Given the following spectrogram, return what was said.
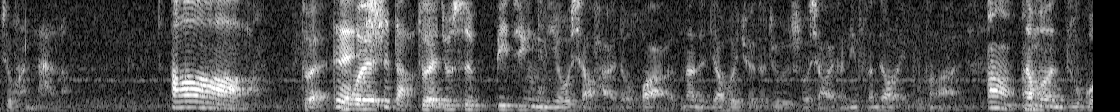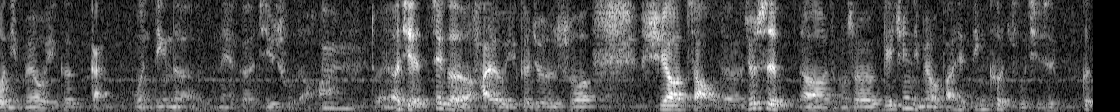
就很难了。哦，对，对因为是的对，就是毕竟你有小孩的话，那人家会觉得就是说小孩肯定分掉了一部分爱。嗯，那么如果你没有一个感稳定的那个基础的话，嗯。对，而且这个还有一个就是说需要找的，就是呃怎么说，gay 圈里面我发现丁克族其实更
